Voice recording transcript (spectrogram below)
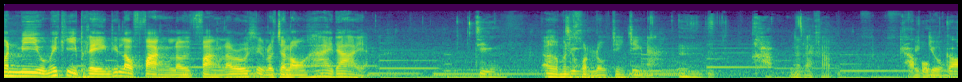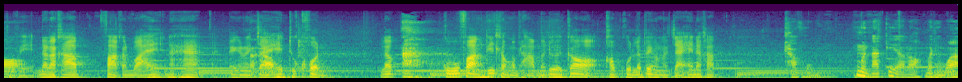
มันมีอยู่ไม่กี่เพลงที่เราฟังเราฟังแล้วเรารู้สึกเราจะร้องไห้ได้อะจริง เออมันจริงขนลุกจริง ๆ นะอืมครับนั่นแหละครับครับ Fix ผม You ของก็โคเพนั่นแหละครับ ฝากกันไว้นะฮะเป็นกำลังใจนะครับให้ทุกคน แล้วอ่าคุณผู้ฟังที่ส่งคำถามมาด้วยก็ขอบคุณและเป็นกำลังใจให้นะครับ ครับผม เหมือนนัดกันอะเนาะหมายถึงว่า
